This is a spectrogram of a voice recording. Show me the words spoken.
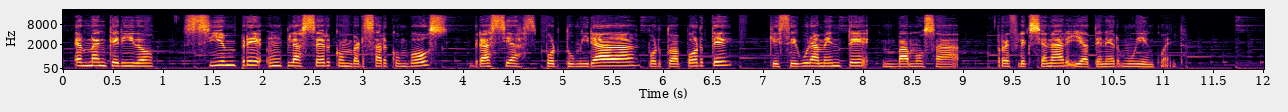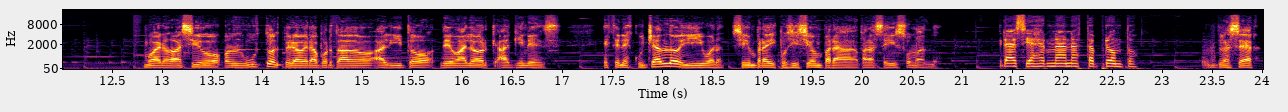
Hernán querido, siempre un placer conversar con vos. Gracias por tu mirada, por tu aporte, que seguramente vamos a reflexionar y a tener muy en cuenta. Bueno, ha sido un gusto, espero haber aportado algo de valor a quienes estén escuchando y bueno, siempre a disposición para, para seguir sumando. Gracias Hernán, hasta pronto. Un placer.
